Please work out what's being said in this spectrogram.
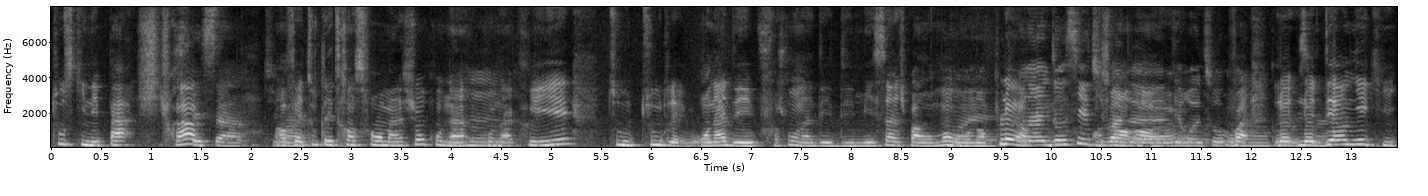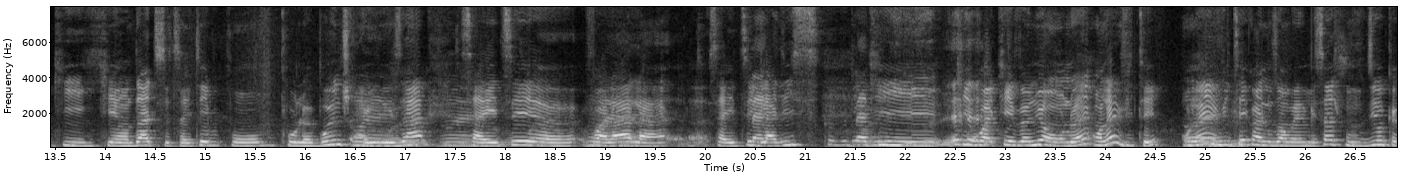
tout ce qui n'est pas chiffrable, ça. en vois. fait, toutes les transformations qu'on a, Mhm. qu'on a créées, tout, tout les- on a des, franchement, on a des, des messages par moment où on en pleure. On a un dossier, tu On vois, de- euh, des retours. Voilà. Le, dernier qui, qui, qui est en date, ça a été pour, pour le brunch à Ouais. Elisa. Ouais. Ça a été, euh, voilà, Ouais. la, ça a été Gladys. Gladys, qui, qui, qui est venue. On l'a, on l'a invitée. On l'a invitée quand elle nous a envoyé un message pour nous dire que,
